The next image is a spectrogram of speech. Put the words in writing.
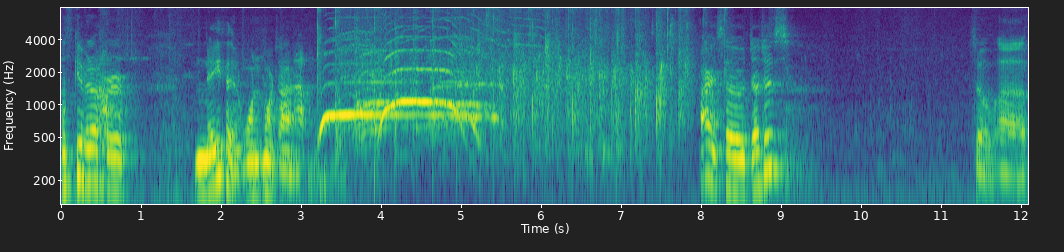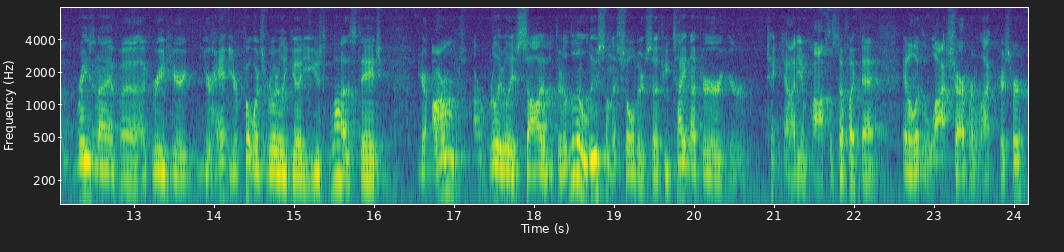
let's give it up for Nathan one more time. All right, so judges. So, uh, Raise and I have uh, agreed here. Your hand, your footwork's really, really good. You used a lot of the stage. Your arms are really, really solid, but they're a little loose on the shoulders. So if you tighten up your, your technicality and pops and stuff like that, it'll look a lot sharper and a lot crisper.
